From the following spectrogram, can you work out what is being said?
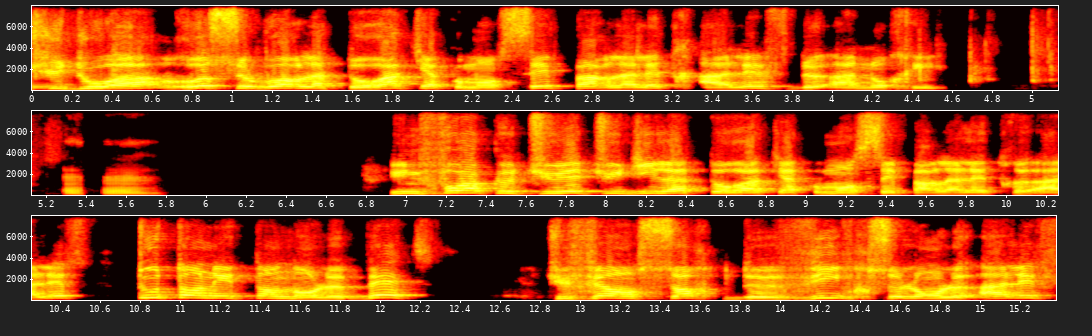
tu dois recevoir la Torah qui a commencé par la lettre Aleph de Anochi. Mhm. Une fois que tu étudies la Torah qui a commencé par la lettre Aleph, tout en étant dans le bête, tu fais en sorte de vivre selon le Aleph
